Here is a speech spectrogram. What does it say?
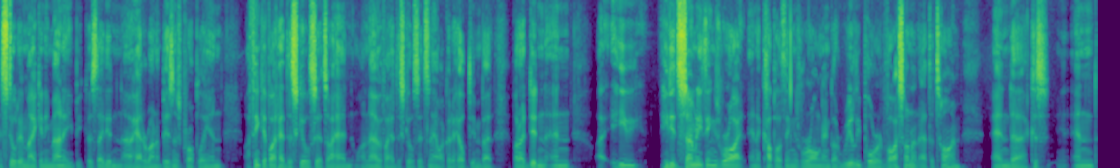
and still didn't make any money because they didn't know how to run a business properly. And I think if I'd had the skill sets I had, well, I know if I had the skill sets now, I could have helped him, but but I didn't. And I, he he did so many things right and a couple of things wrong, and got really poor advice on it at the time. And because and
